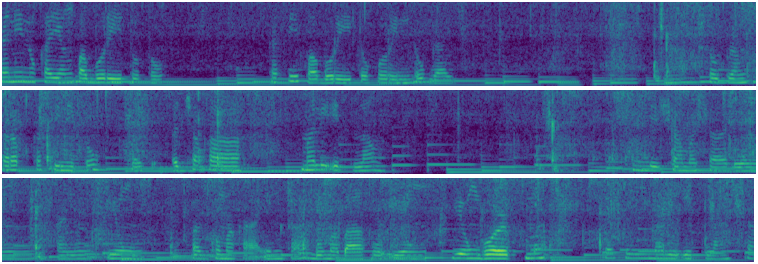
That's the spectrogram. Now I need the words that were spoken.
Kanino kayang paborito to? Kasi paborito ko rin to guys. Sobrang sarap kasi nito. At saka maliit lang. Hindi siya masyadong ano, yung pag kumakain ka, bumabaho yung yung burp mo kasi maliit lang siya.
